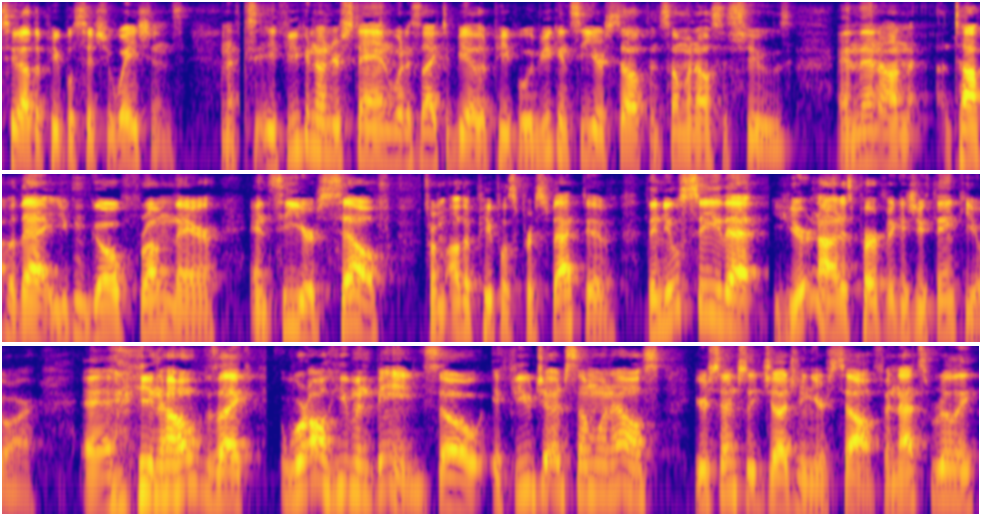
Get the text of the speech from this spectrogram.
to other people's situations. And if you can understand what it's like to be other people, if you can see yourself in someone else's shoes, and then on top of that, you can go from there and see yourself from other people's perspective, then you'll see that you're not as perfect as you think you are. And, you know, it's like we're all human beings. So if you judge someone else, you're essentially judging yourself. And that's really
